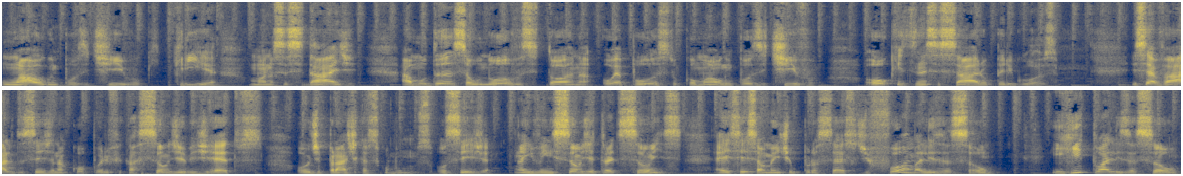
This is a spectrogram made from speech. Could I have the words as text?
um algo impositivo que cria uma necessidade, a mudança ou o novo se torna ou é posto como algo impositivo, ou que desnecessário ou perigoso. Isso é válido seja na corporificação de objetos ou de práticas comuns, ou seja, a invenção de tradições é essencialmente um processo de formalização e ritualização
